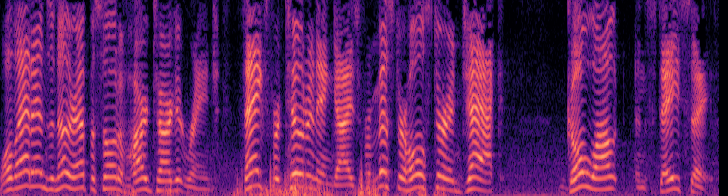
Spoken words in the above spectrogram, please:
Well, that ends another episode of Hard Target Range. Thanks for tuning in, guys. From Mr. Holster and Jack, go out and stay safe.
